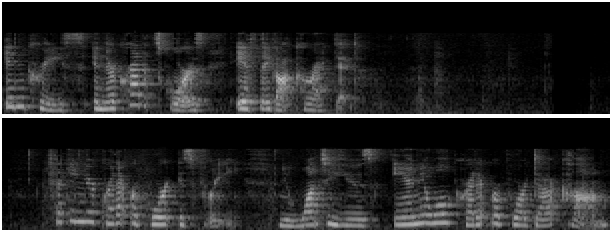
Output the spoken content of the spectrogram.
increase in their credit scores if they got corrected. Checking your credit report is free. You want to use annualcreditreport.com.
